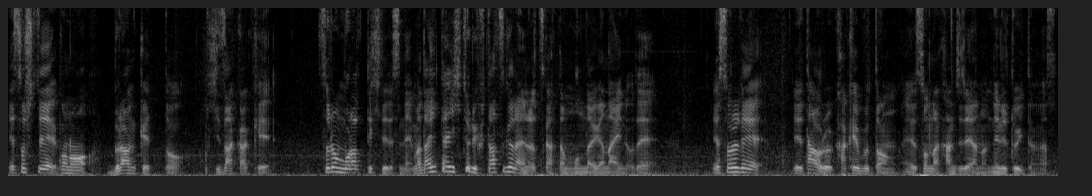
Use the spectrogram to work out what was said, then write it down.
でそしてこのブランケット膝掛けそれをもらってきてですね、まあ、大体1人2つぐらいの使っても問題がないのででそれでタオル掛け布団えそんな感じであの寝るといいと思います。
